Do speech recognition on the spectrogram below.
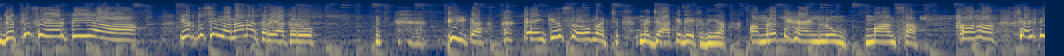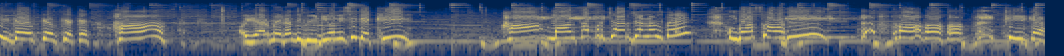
ਦੇਖੀ ਫੇਰ ਕੀ ਆ? ਯਾਰ ਤੁਸੀਂ ਮਨਾ ਨਾ ਕਰਿਆ ਕਰੋ। ਠੀਕ ਆ। ਥੈਂਕ ਯੂ ਸੋ ਮਚ ਮੈਂ ਜਾ ਕੇ ਦੇਖਦੀ ਆ। ਅਮਰਤ ਹੈਂਡਲੂਮ ਮਾਨਸਾ। ਹਾਂ ਹਾਂ। ਚਲ ਠੀਕ ਹੈ ਓਕੇ ਓਕੇ ਓਕੇ ਹਾਂ। ਓ ਯਾਰ, ਮੈਂ ਇਹਨਾਂ ਦੀ ਵੀਡੀਓ ਨਹੀਂ ਸੀ ਦੇਖੀ। ਹਾਂ, ਮਾਨਸਾ ਪ੍ਰਚਾਰ ਚੈਨਲ ਤੇ। ਬਸ ਉਹੀ। ਠੀਕ ਹੈ,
